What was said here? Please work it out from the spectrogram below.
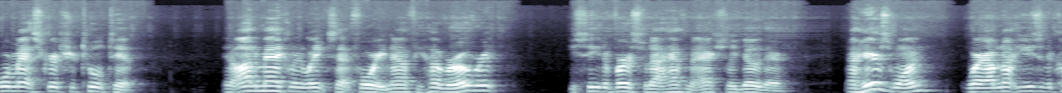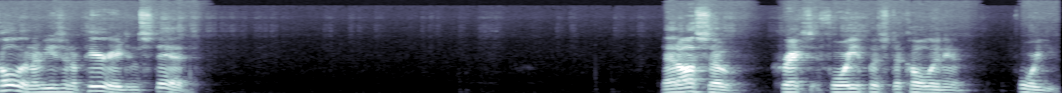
format scripture tooltip. It automatically links that for you. Now, if you hover over it, you see the verse without having to actually go there. Now, here's one where I'm not using a colon, I'm using a period instead. That also corrects it for you, puts the colon in for you.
